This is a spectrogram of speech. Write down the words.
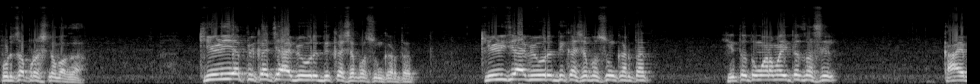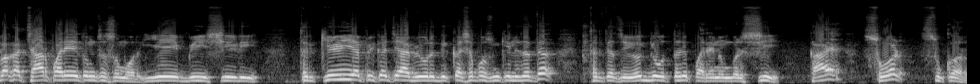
पुढचा प्रश्न बघा. केळी या पिकाची अभिवृद्धी कशापासून करतात? केळीची अभिवृद्धी कशापासून करतात? हे तर तुम्हाला माहीतच असेल. काय बघा चार पर्याय आहे तुमच्यासमोर ए बी सी डी. तर केळी या पिकाची अभिवृद्धी कशापासून केली जातं? तर त्याचं योग्य उत्तर आहे पर्याय नंबर सी. काय? सोड सुकर.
